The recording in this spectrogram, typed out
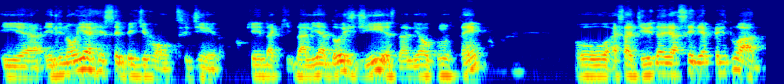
ia, ele não ia receber de volta esse dinheiro, porque daqui, dali a dois dias, dali a algum tempo, ou essa dívida já seria perdoada.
